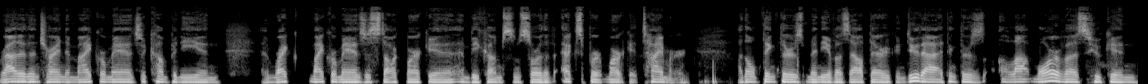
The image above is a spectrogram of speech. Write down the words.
rather than trying to micromanage the company and, and micromanage the stock market and become some sort of expert market timer. I don't think there's many of us out there who can do that. I think there's a lot more of us who can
